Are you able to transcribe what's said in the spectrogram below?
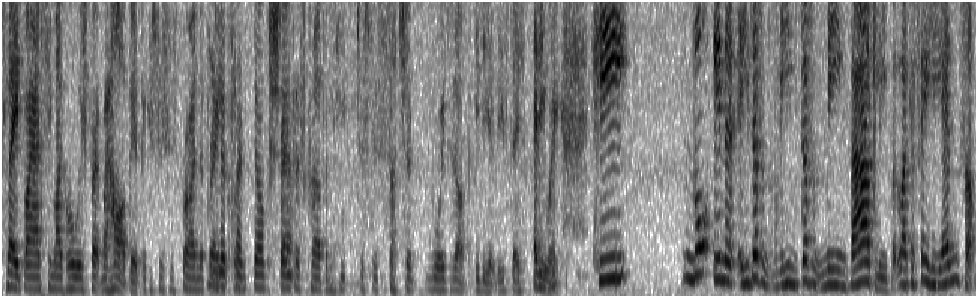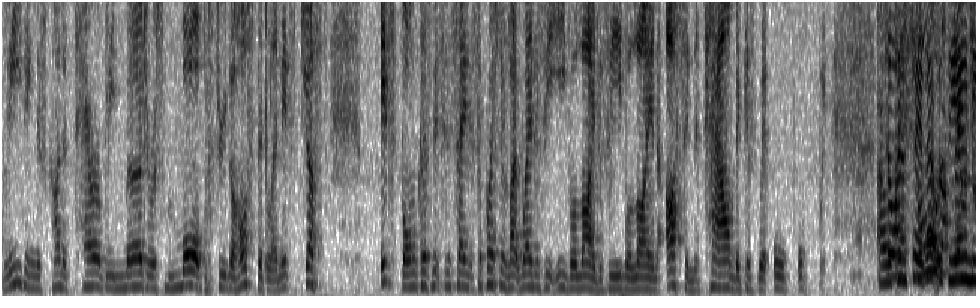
played by Anthony Michael Hall which broke my heart a bit because this is Brian the He Brain looks from- like dog shit. Breakfast Club, and he just is such a roided up idiot these days. Mm-hmm. Anyway, he not in a he doesn't he doesn't mean badly, but like I say, he ends up leading this kind of terribly murderous mob through the hospital, and it's just it's bonkers and it's insane. It's a question of like where does the evil lie? Does the evil lie in us in the town because we're all. all I was So going to say that was the only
